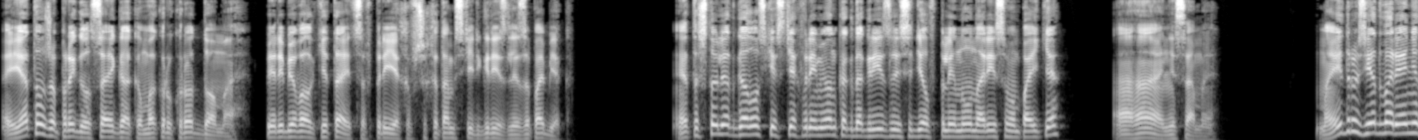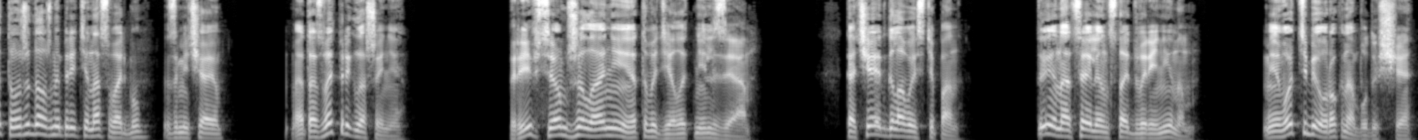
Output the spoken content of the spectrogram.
я тоже прыгал с Айгаком вокруг роддома, перебивал китайцев, приехавших отомстить Гризли за побег. Это что ли отголоски с тех времен, когда Гризли сидел в плену на рисовом пайке? Ага, не самые. Мои друзья-дворяне тоже должны прийти на свадьбу, замечаю. Отозвать приглашение? При всем желании этого делать нельзя. Качает головой Степан. Ты нацелен стать дворянином. И вот тебе урок на будущее.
